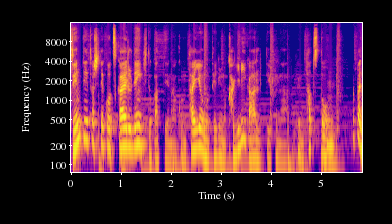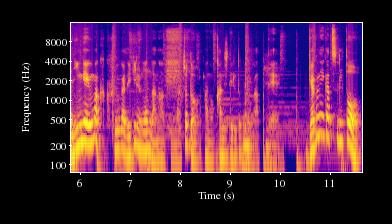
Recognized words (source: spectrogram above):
前提としてこう使える電気とかっていうのはこの太陽の照りの限りがあるっていうふうなふうに立つと、うん。やっぱり人間うまく工夫ができるもんだなっていうのはちょっとあの感じているところがあって、逆に言い方すると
